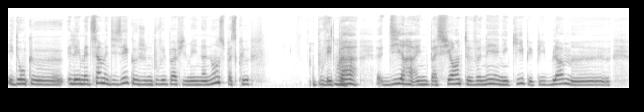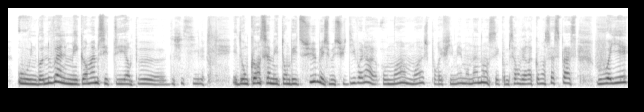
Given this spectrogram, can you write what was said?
Et donc, les médecins me disaient que je ne pouvais pas filmer une annonce parce que on ne pouvait pas euh, dire à une patiente venez une équipe et puis blâme euh, ou une bonne nouvelle. Mais quand même c'était un peu euh, difficile. Et donc quand ça m'est tombé dessus ben, je me suis dit voilà au moins moi je pourrais filmer mon annonce. Et comme ça on verra comment ça se passe. Vous voyez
